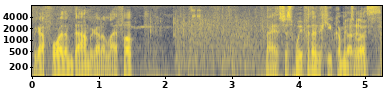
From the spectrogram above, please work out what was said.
We got four of them down. We got a life up. Nice. Just wait for them to keep coming Got to him. us.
